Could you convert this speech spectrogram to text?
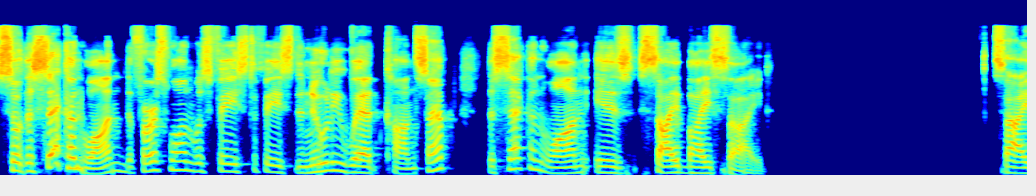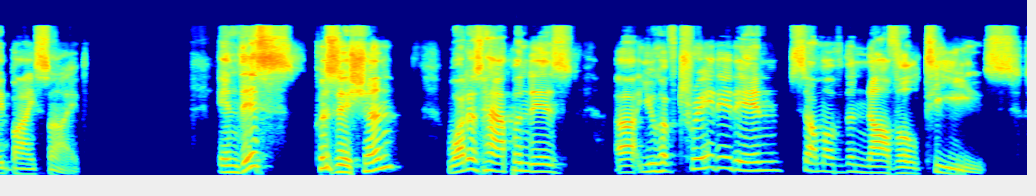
so the second one the first one was face to face the newlywed concept. The second one is side by side. Side by side. In this position, what has happened is uh, you have traded in some of the novelties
